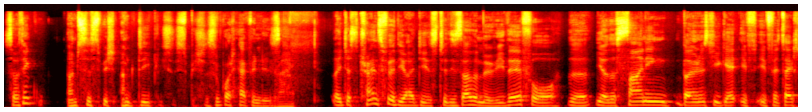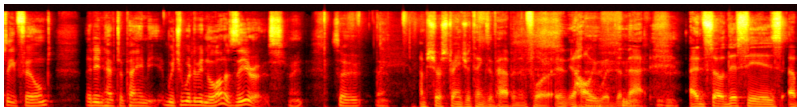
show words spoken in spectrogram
So I think I'm suspicious. I'm deeply suspicious of what happened is Right. they just transferred the ideas to this other movie. Therefore, the you know the signing bonus you get if, if it's actually filmed, they didn't have to pay me, which would have been a lot of zeros, right? So uh, I'm sure stranger things have happened in Florida, in Hollywood than that. And so this is a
